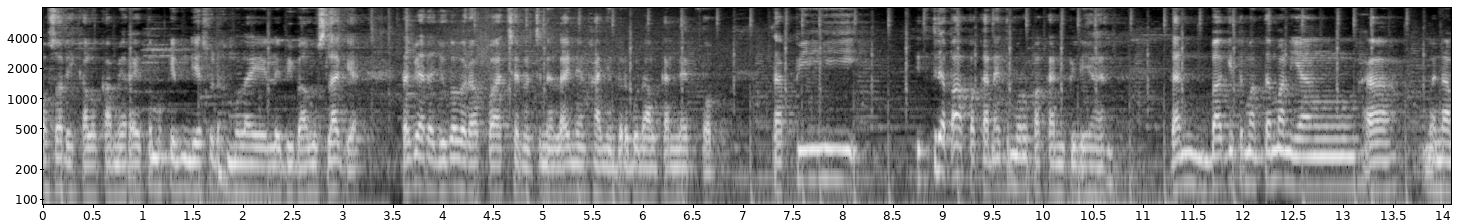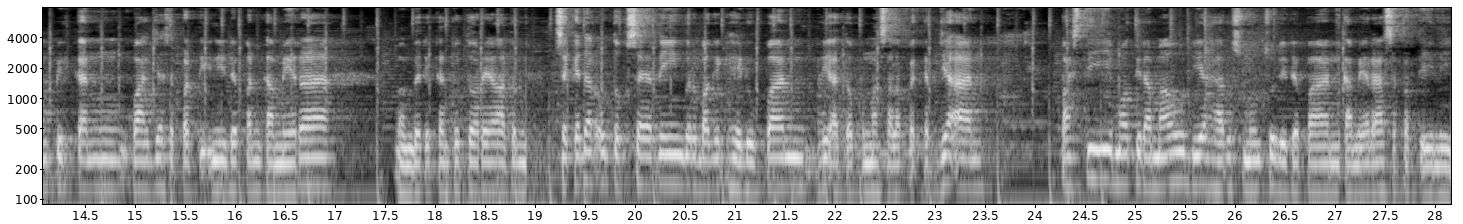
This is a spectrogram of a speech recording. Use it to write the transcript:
Oh sorry kalau kamera itu mungkin dia sudah mulai lebih bagus lagi ya. Tapi ada juga beberapa channel-channel lain yang hanya bermodalkan laptop tapi itu tidak apa-apa karena itu merupakan pilihan. Dan bagi teman-teman yang uh, menampilkan wajah seperti ini depan kamera memberikan tutorial atau sekedar untuk sharing berbagai kehidupan ataupun masalah pekerjaan pasti mau tidak mau dia harus muncul di depan kamera seperti ini.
